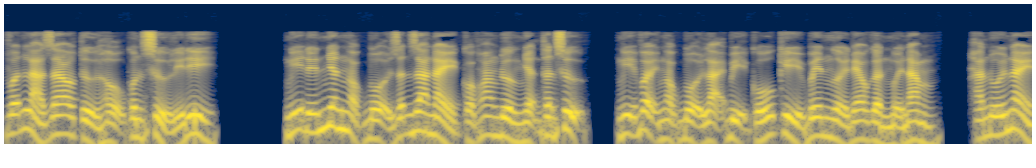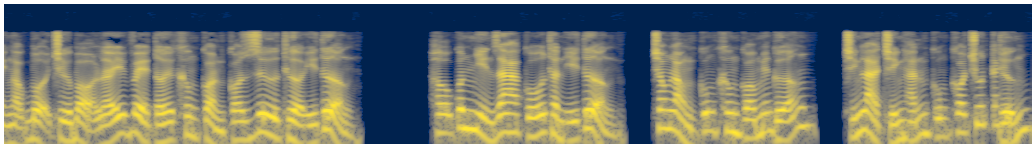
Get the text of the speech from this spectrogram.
vẫn là giao từ hậu quân xử lý đi. Nghĩ đến nhân ngọc bội dẫn ra này có hoang đường nhận thân sự, nghĩ vậy ngọc bội lại bị cố kỳ bên người đeo gần 10 năm, hắn đối này ngọc bội trừ bỏ lấy về tới không còn có dư thừa ý tưởng. Hậu quân nhìn ra cố thần ý tưởng, trong lòng cũng không có miễn cưỡng, chính là chính hắn cũng có chút cách đứng,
